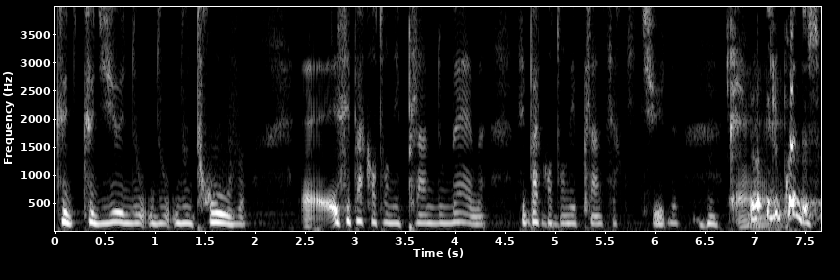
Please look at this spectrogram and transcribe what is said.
que, Dieu nous, nous, trouve. Euh, c'est pas quand on est plein de nous-mêmes, c'est pas quand on est plein de certitudes. Euh, et le problème de ce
